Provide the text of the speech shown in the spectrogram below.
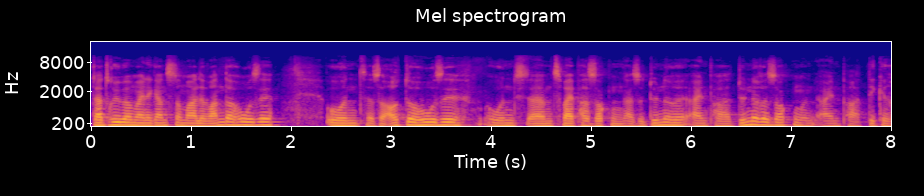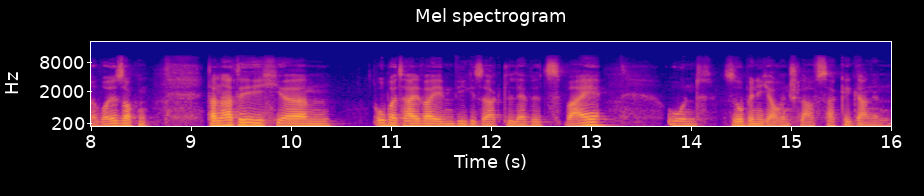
Darüber meine ganz normale Wanderhose und also Outdoorhose und ähm, zwei Paar Socken, also dünnere, ein paar dünnere Socken und ein paar dickere Wollsocken. Dann hatte ich, ähm, Oberteil war eben wie gesagt Level 2 und so bin ich auch in den Schlafsack gegangen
